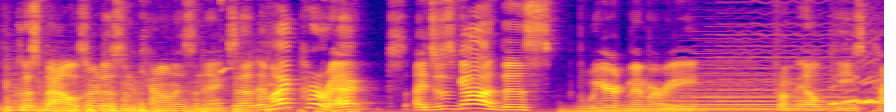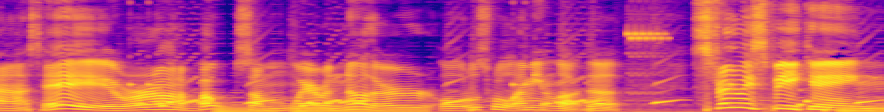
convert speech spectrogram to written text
Because Bowser doesn't count as an exit. Am I correct? I just got this weird memory from LP's past. Hey, we're on a boat somewhere. Another auto-scroll. I mean, look, the... Strictly speaking,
